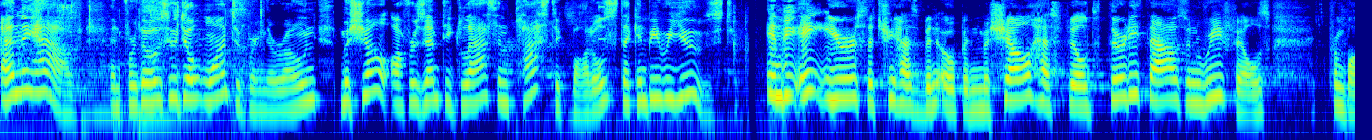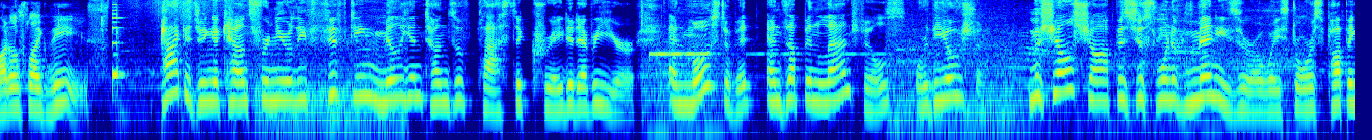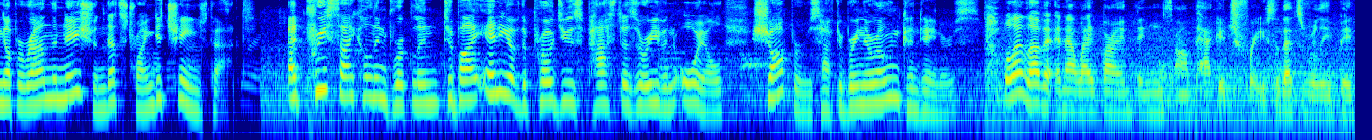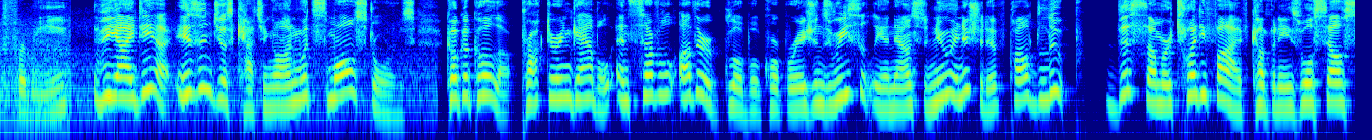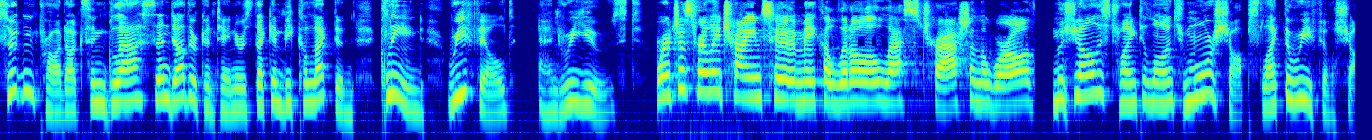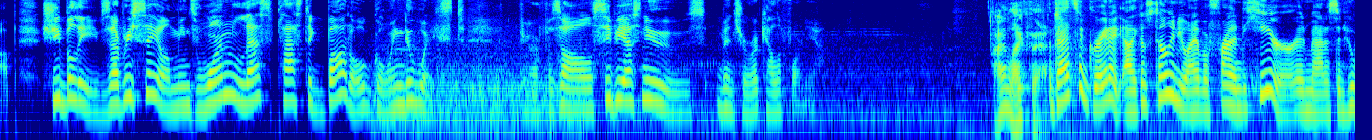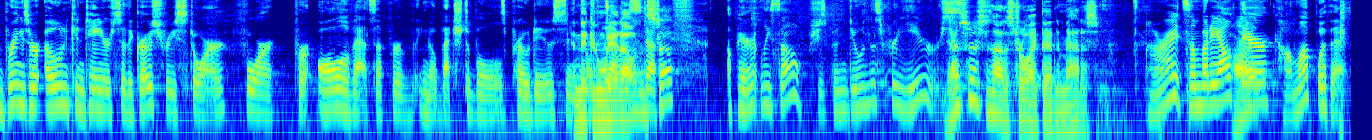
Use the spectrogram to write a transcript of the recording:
And they have. And for those who don't want to bring their own, Michelle offers empty glass and plastic bottles that can be reused. In the eight years that she has been open, Michelle has filled 30,000 refills from bottles like these. Packaging accounts for nearly 15 million tons of plastic created every year, and most of it ends up in landfills or the ocean. Michelle's shop is just one of many zero waste stores popping up around the nation that's trying to change that. At Precycle in Brooklyn, to buy any of the produce, pastas, or even oil, shoppers have to bring their own containers. Well, I love it, and I like buying things um, package free, so that's really big for me. The idea isn't just catching on with small stores. Coca-Cola, Procter & Gamble, and several other global corporations recently announced a new initiative called Loop. This summer, 25 companies will sell certain products in glass and other containers that can be collected, cleaned, refilled, and reused. We're just really trying to make a little less trash in the world. Michelle is trying to launch more shops like the Refill Shop. She believes every sale means one less plastic bottle going to waste. Farah Fazal, CBS News, Ventura, California. I like that. That's a great idea. Like I was telling you, I have a friend here in Madison who brings her own containers to the grocery store for for all of that stuff for you know vegetables, produce, and, And they can like, weigh it deli out and stuff? Apparently so. She's been doing this for years. That's why there's not a store like that in Madison. All right, somebody out All there, right. come up with it.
